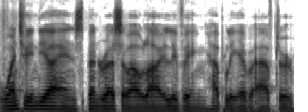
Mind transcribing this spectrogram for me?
We went to India and spent the rest of our life living happily ever after.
